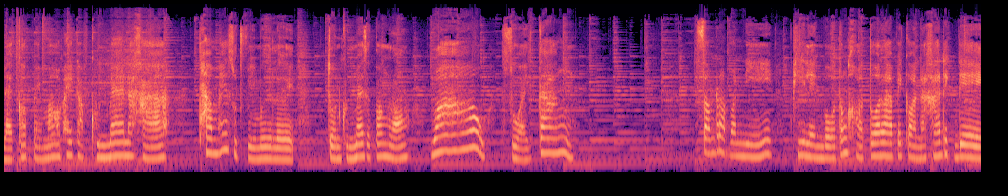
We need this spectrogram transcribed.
และก็ไปมอบให้กับคุณแม่นะคะทำให้สุดฝีมือเลย จนคุณแม่จะต้องร้อง ว้าว สวยจังสำหรับวันนี้ พี่เรนโบต้องขอตัวลาไปก่อนนะคะเด็ก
